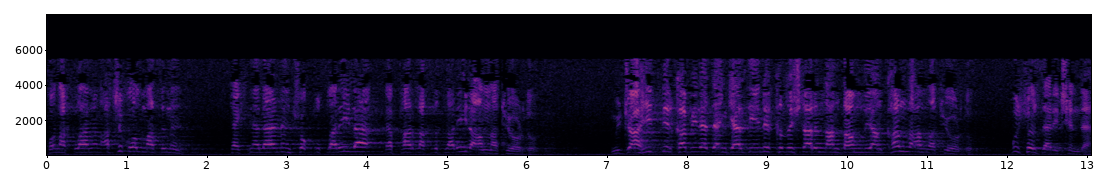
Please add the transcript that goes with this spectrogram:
konaklarının açık olmasını, teknelerinin çokluklarıyla ve parlaklıklarıyla anlatıyordu. Mücahit bir kabileden geldiğini kılıçlarından damlayan kanla anlatıyordu. Bu sözler içinde.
